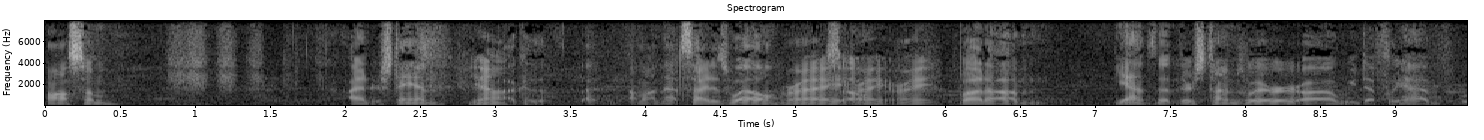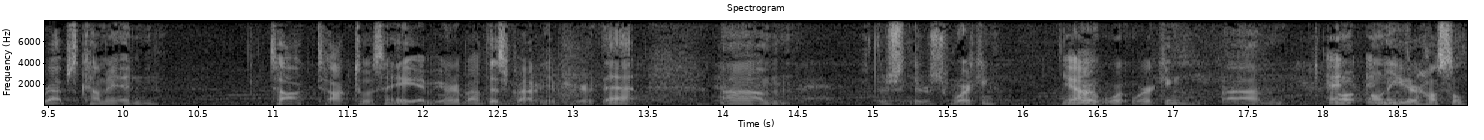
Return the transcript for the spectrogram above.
awesome. I understand. Yeah. because I'm on that side as well. Right, so- right, right. But um, yeah, there's times where uh, we definitely have reps come in, talk talk to us. Hey, have you heard about this product? Have you heard that? Um, there's there's working. Yeah. Wor- wor- working. Um, And- o- and owning you- their hustle.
